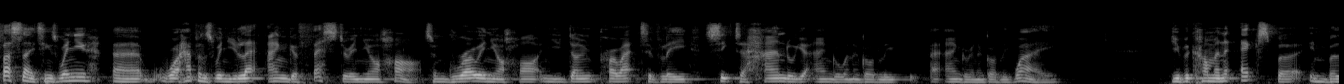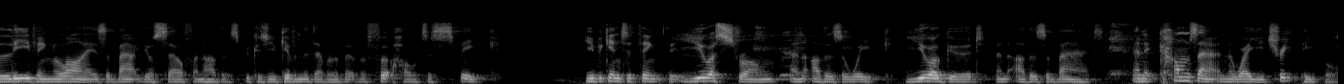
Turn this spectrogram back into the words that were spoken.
fascinating is when you, uh, what happens when you let anger fester in your heart and grow in your heart, and you don't proactively seek to handle your anger in a godly, uh, anger in a godly way. You become an expert in believing lies about yourself and others because you've given the devil a bit of a foothold to speak. You begin to think that you are strong and others are weak. You are good and others are bad. And it comes out in the way you treat people.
